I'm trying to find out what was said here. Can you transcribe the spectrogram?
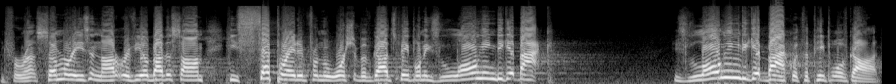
And for some reason, not revealed by the psalm, he's separated from the worship of God's people and he's longing to get back. He's longing to get back with the people of God,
